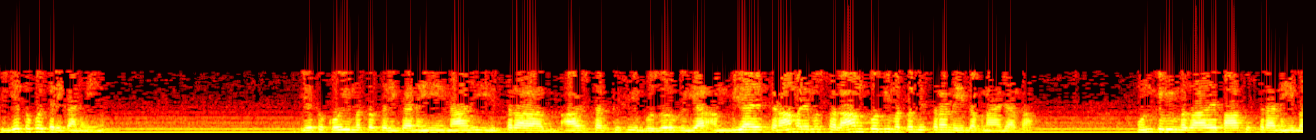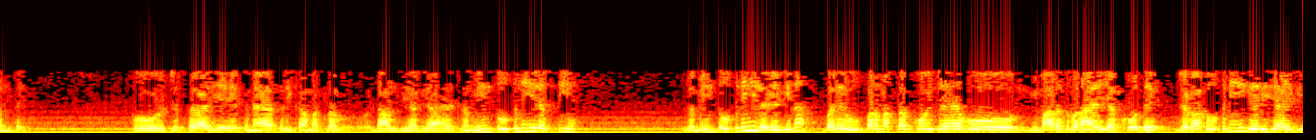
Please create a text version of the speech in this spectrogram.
یہ تو کوئی طریقہ نہیں ہے۔ یہ تو کوئی مطلب طریقہ نہیں، نہ ہی اس طرح آج تک کسی بزرگ یا انبیاء کرام علیہ السلام کو بھی مطلب اس طرح نہیں دفنایا جاتا۔ ان کے بھی مزار پاک اس طرح نہیں بنتے۔ تو جس طرح یہ ایک نیا طریقہ مطلب ڈال دیا گیا ہے، زمین تو اتنی ہی لگتی ہے۔ زمین تو اتنی ہی لگے گی نا، بھلے اوپر مطلب کوئی جو ہے وہ عمارت بنائے یا کھودے، جگہ تو اتنی ہی گھیری جائے گی۔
